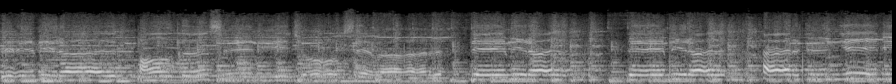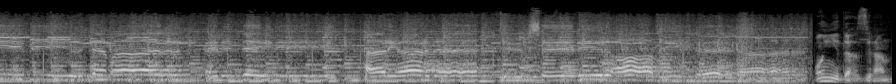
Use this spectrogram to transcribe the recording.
Demirel halkın seni çok sever. Demirel Demirel her gün yeni bir temel elindeydi her yerde yükselir abideler 17 Haziran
